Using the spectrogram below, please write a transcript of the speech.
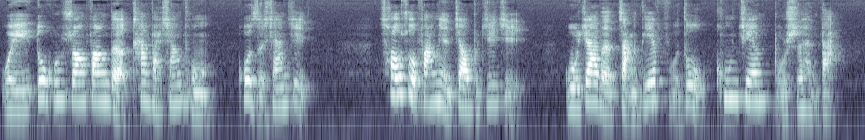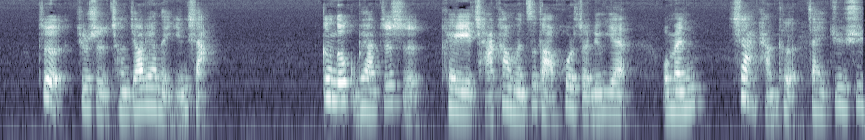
为多空双方的看法相同或者相近，操作方面较不积极，股价的涨跌幅度空间不是很大，这就是成交量的影响。更多股票知识可以查看文字稿或者留言，我们下堂课再继续。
